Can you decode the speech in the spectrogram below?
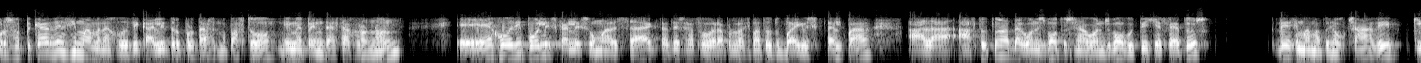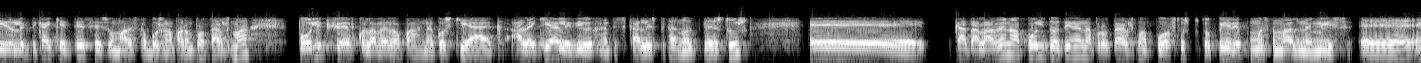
προσωπικά δεν θυμάμαι να έχω δει καλύτερο πρωτάθλημα από αυτό. Είμαι 57 χρονών. Ε, έχω δει πολλές καλές ομάδες τη ΑΕΚ, τα τέσσερα φοβερά πρωταθλήματα του Μπάγκερ κτλ. Αλλά αυτό τον ανταγωνισμό, τον συναγωνισμό που υπήρχε φέτος, δεν θυμάμαι να τον έχω ξαναδεί. Κυριολεκτικά και τέσσερις ομάδες θα μπορούσαν να πάρουν πρωτάθλημα. Πολύ πιο εύκολα βέβαια ο Παναγιακό και η ΑΕΚ, αλλά και οι άλλοι δύο είχαν τις καλές πιθανότητέ τους. Ε, καταλαβαίνω απόλυτα ότι είναι ένα πρωτάθλημα που αυτός που το πήρε, που είμαστε μάλλον εμείς, ε,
